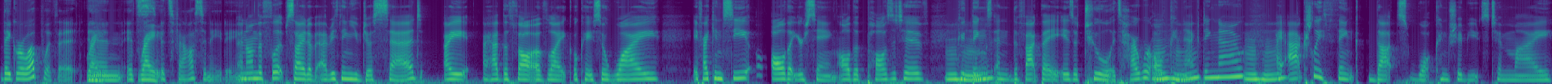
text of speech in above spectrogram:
they grow up with it, Right. And it's Right. it's fascinating. And on the flip side of everything you've just said, I I had the thought of like, okay, so why if I can see all that you're saying, all the positive good things and the fact that it is a tool, it's how we're all connecting now. Mm-hmm. I actually think that's what contributes to my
